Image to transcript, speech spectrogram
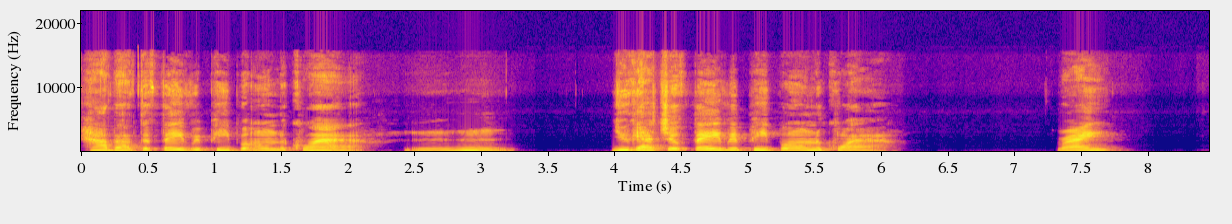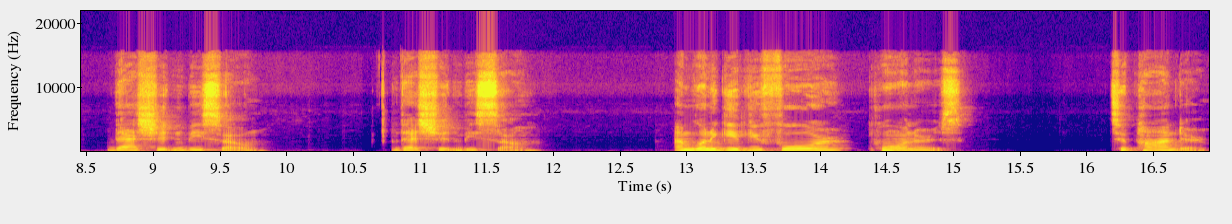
How about the favorite people on the choir? Mm-hmm. You got your favorite people on the choir, right? That shouldn't be so. That shouldn't be so. I'm going to give you four pointers to ponder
